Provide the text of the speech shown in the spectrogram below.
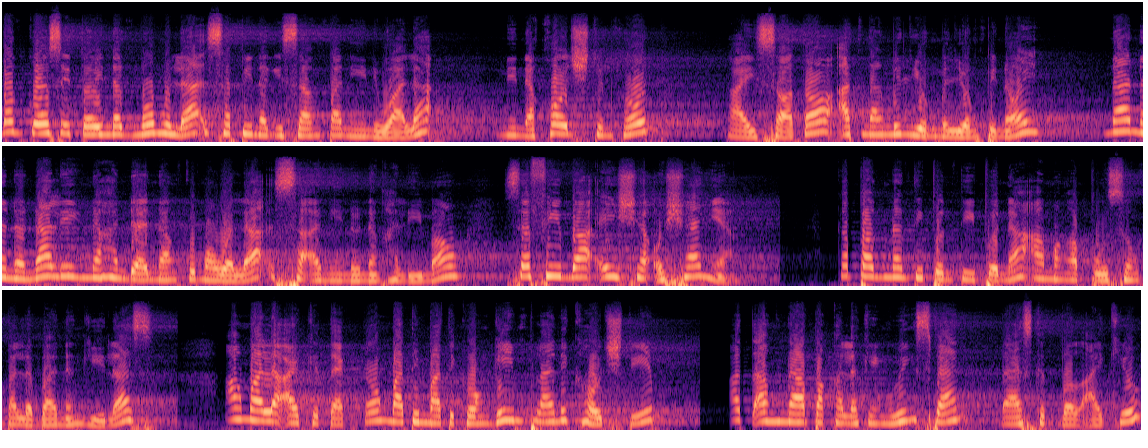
bagkos ito'y nagmumula sa pinag-isang paniniwala ni na Coach Timcon, Kai Soto at ng milyong-milyong Pinoy na nananalig na handa ng kumawala sa anino ng halimaw sa FIBA Asia Oceania. Kapag nagtipon-tipon na ang mga pusong palaban ng gilas, ang mala arkitektong matematikong game plan ni coach team at ang napakalaking wingspan, basketball IQ,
